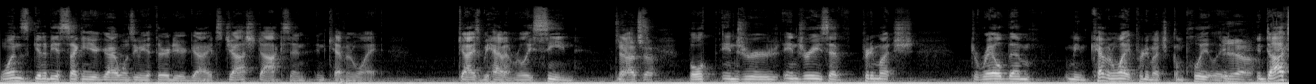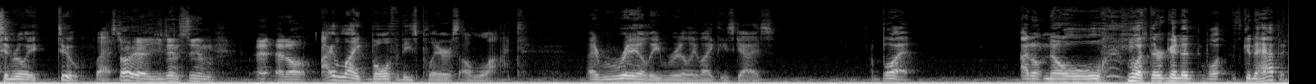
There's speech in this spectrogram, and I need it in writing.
One's going to be a second year guy. One's going to be a third year guy. It's Josh Doctson and Kevin White. Guys we haven't really seen. yet. Gotcha. Both injur- injuries have pretty much derailed them. I mean, Kevin White pretty much completely. Yeah. And Doctson really too last oh, year. Oh yeah, you didn't see him at, at all. I like both of these players a lot. I really, really like these guys. But I don't know what they're gonna what's gonna happen.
